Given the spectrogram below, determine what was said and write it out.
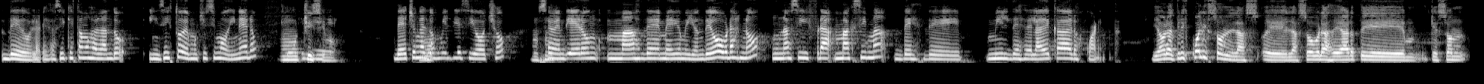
de dólares. Así que estamos hablando, insisto, de muchísimo dinero. Muchísimo. De hecho, en el 2018 se vendieron más de medio millón de obras, ¿no? Una cifra máxima desde, mil, desde la década de los 40. Y ahora, Cris, ¿cuáles son las, eh, las obras de arte que son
